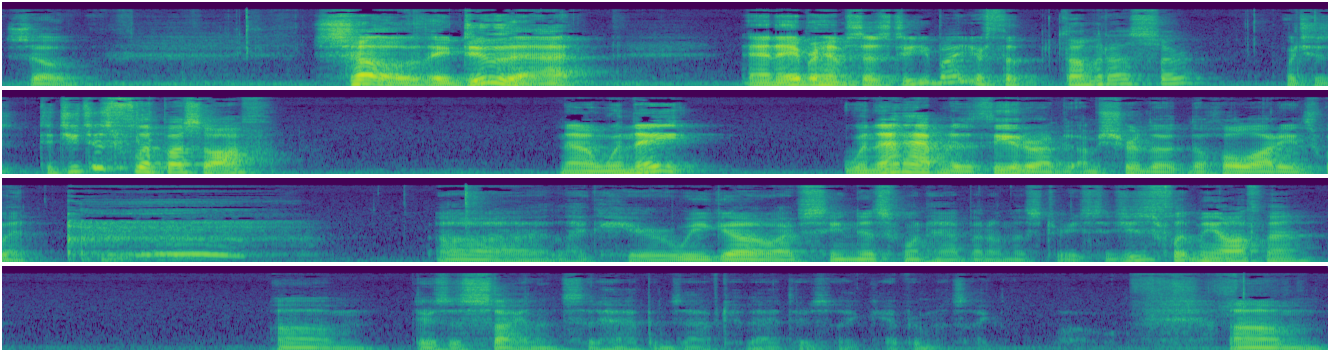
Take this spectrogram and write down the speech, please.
so. So they do that, and Abraham says, "Do you bite your th- thumb at us, sir?" Which is, "Did you just flip us off?" Now, when they, when that happened at the theater, I'm, I'm sure the, the whole audience went, uh, like, "Here we go! I've seen this one happen on the streets. Did you just flip me off, man?" Um, there's a silence that happens after that. There's like everyone's like, "Whoa," um,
